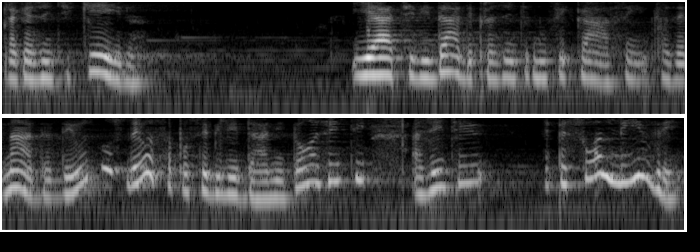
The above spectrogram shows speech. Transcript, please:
para que a gente queira e a atividade para a gente não ficar sem fazer nada. Deus nos deu essa possibilidade. Então a gente, a gente é pessoa livre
